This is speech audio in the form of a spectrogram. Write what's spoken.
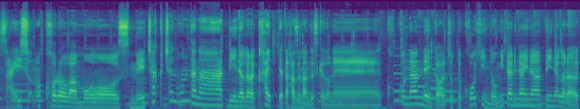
最初の頃はもうめちゃくちゃ飲んだなーって言いながら帰ってたはずなんですけどね。ここ何年かはちょっとコーヒー飲み足りないなって言いながら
